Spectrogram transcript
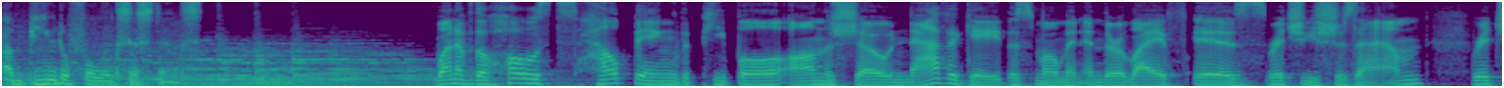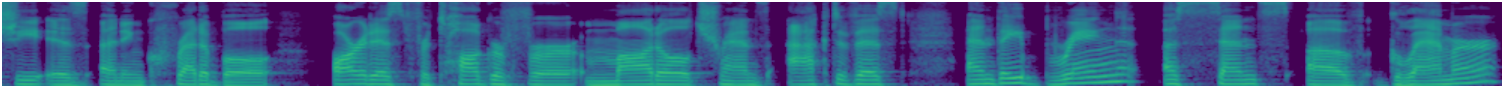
a beautiful existence. One of the hosts helping the people on the show navigate this moment in their life is Richie Shazam. Richie is an incredible artist, photographer, model, trans activist, and they bring a sense of glamour,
